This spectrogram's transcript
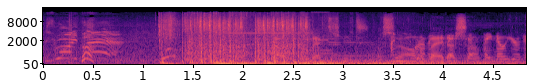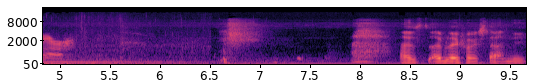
He's right there. Nou, dat werkt dus niet. Als ze allebei daar the staan. mission. They know you're there. hij, hij bleef gewoon staan, die.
